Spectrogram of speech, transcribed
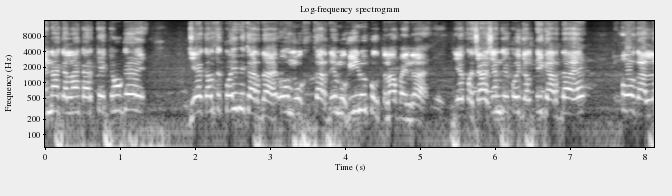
ਇਹਨਾਂ ਗੱਲਾਂ ਕਰਕੇ ਕਿਉਂਕਿ ਜੇ ਗਲਤ ਕੋਈ ਵੀ ਕਰਦਾ ਹੈ ਉਹ ਮੁਖ ਘਰ ਦੇ ਮੁਖੀ ਨੂੰ ਭੁਗਤਣਾ ਪੈਂਦਾ ਹੈ। ਜੇ ਪ੍ਰਸ਼ਾਸਨ ਜੇ ਕੋਈ ਗਲਤੀ ਕਰਦਾ ਹੈ ਉਹ ਗੱਲ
